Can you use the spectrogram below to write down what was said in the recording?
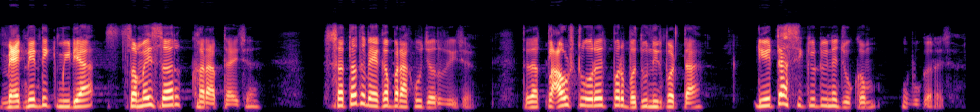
મેગ્નેટિક મીડિયા સમયસર ખરાબ થાય છે. સતત બેકઅપ રાખવું જરૂરી છે. તથા ક્લાઉડ સ્ટોરેજ પર વધુ નિર્ભરતા ડેટા સિક્યુરિટીને જોખમ ઊભું કરે છે.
